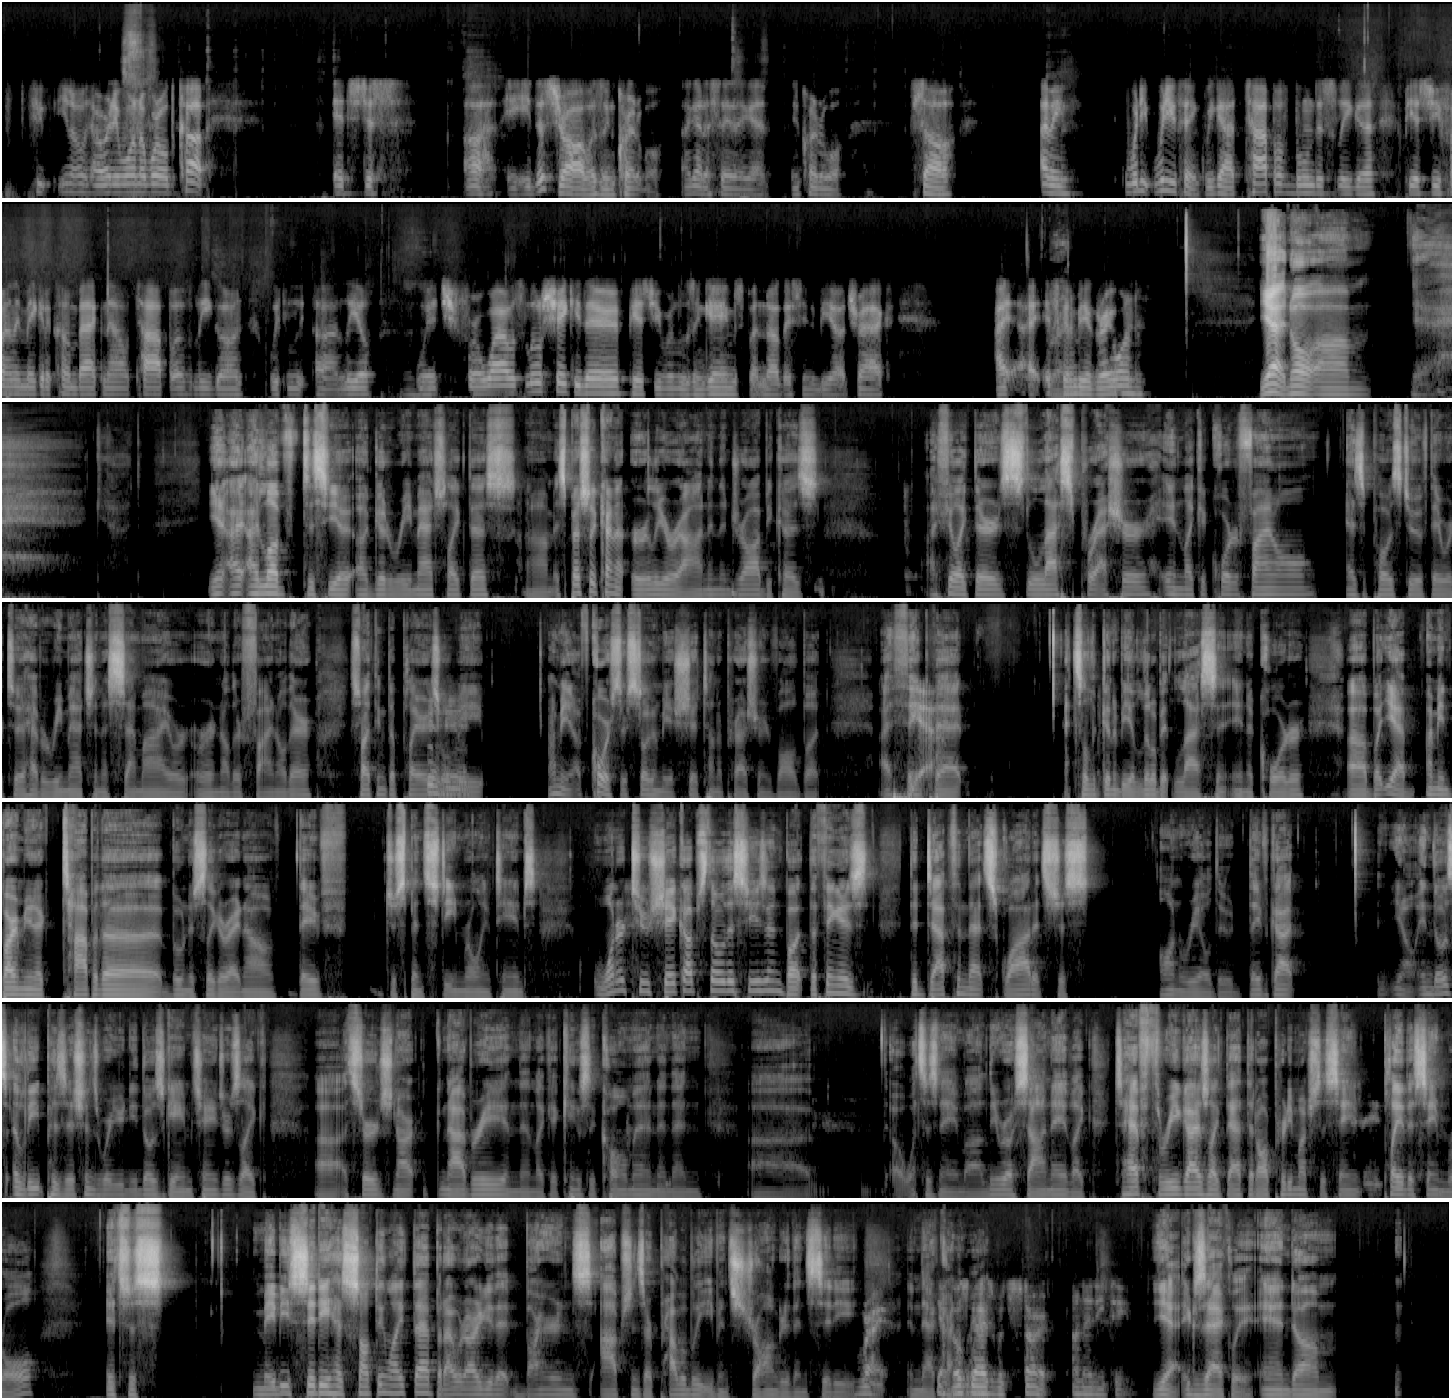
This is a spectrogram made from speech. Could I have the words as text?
you know, already won a World Cup. It's just, uh, this draw was incredible. I gotta say that again, incredible. So, I mean, what do you, what do you think? We got top of Bundesliga, PSG finally making a comeback now, top of Ligue 1 with uh, Lille Mm-hmm. which for a while was a little shaky there. PSG were losing games, but now they seem to be on track. I, I it's Right. gonna be a great one. Yeah, no, um yeah. Yeah, I, I love to see a, a good rematch like this, um, especially kind of earlier on in the draw because I feel like there's less pressure in like a quarterfinal as opposed to if they were to have a rematch in a semi or, or another final there. So I think the players will Mhm. be I mean, of course there's still gonna be a shit ton of pressure involved, but I think Yeah. that it's going to be a little bit less in, in a quarter. Uh, but yeah, I mean, Bayern Munich, top of the Bundesliga right now. They've just been steamrolling teams. One or two shakeups though this season, but the thing is, the depth in that squad, it's just unreal, dude. They've got, you know, in those elite positions where you need those game changers, like uh, a Serge Gnabry, and then like a Kingsley Coman, and then. Uh, oh, what's his name? Uh, Leroy Sané. Like to have three guys like that that all pretty much the same play the same role. It's just maybe City has something like that, but I would argue that Bayern's options are probably even stronger than City Right. in that Yeah, kind those of way. guys would start on any team. Yeah, exactly. And um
